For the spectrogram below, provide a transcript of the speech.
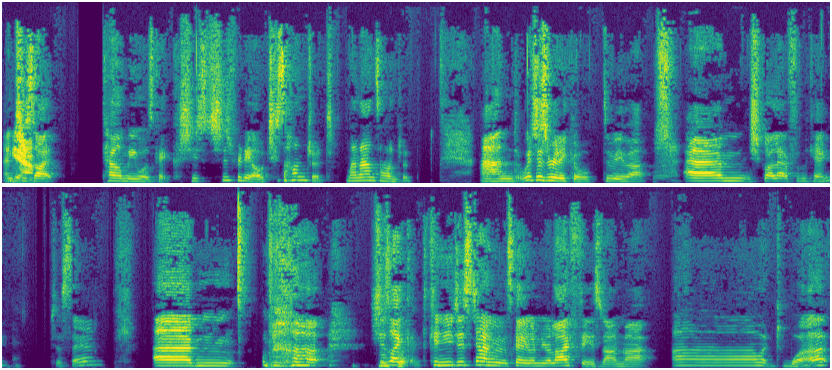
and Yeah. she's like, "Tell me what's going." Because she's she's really old. She's hundred. My nan's hundred, and which is really cool to be there. Um, she got a letter from the king. Just saying. Um, she's like, "Can you just tell me what's going on in your life, please?" And I'm like, uh, "I went to work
